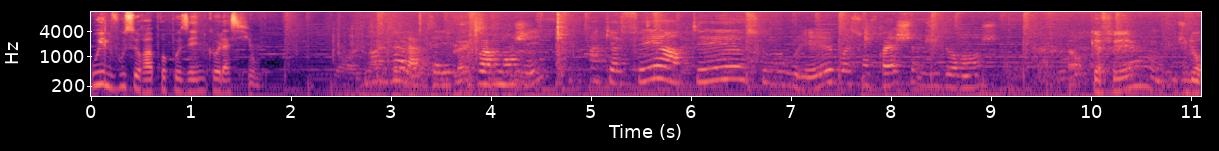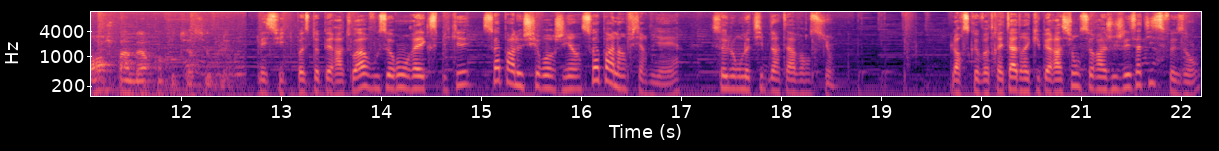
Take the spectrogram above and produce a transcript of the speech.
où il vous sera proposé une collation. Voilà, vous allez pouvoir manger un café, un thé, ce que vous voulez, boisson fraîche, jus d'orange. Alors, café, jus d'orange, pain beurre, confiture, s'il vous plaît. Les suites post-opératoires vous seront réexpliquées soit par le chirurgien, soit par l'infirmière, selon le type d'intervention. Lorsque votre état de récupération sera jugé satisfaisant,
